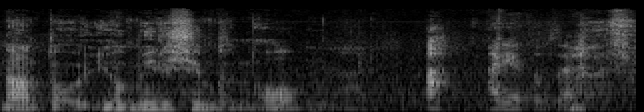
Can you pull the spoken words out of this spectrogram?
なんと読売新聞の？あありがとうございます。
